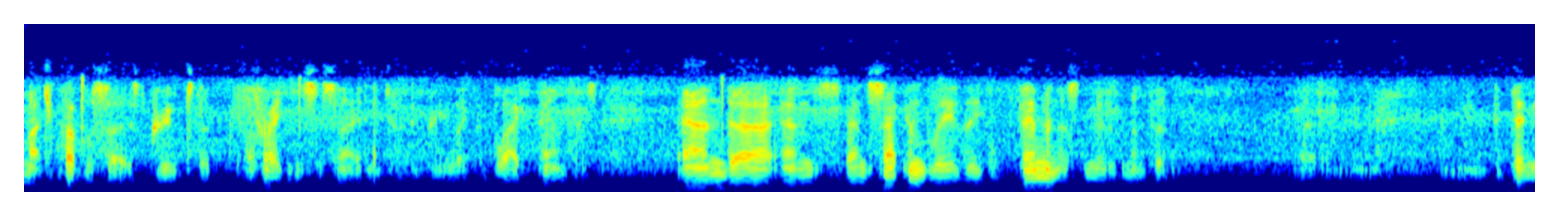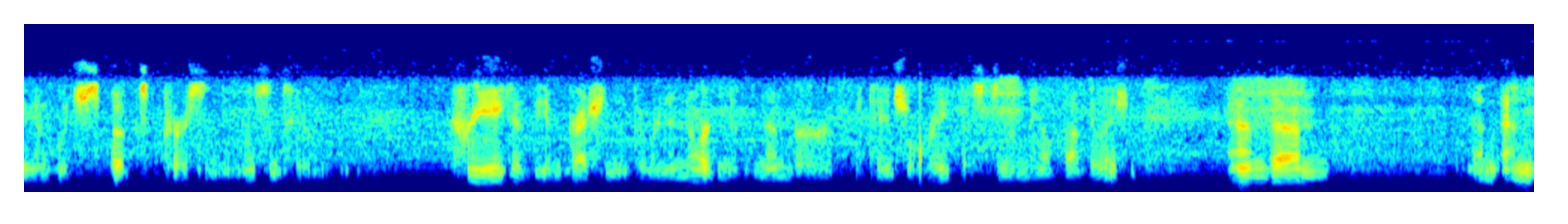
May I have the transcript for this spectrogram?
much publicized groups that frighten society to a degree, like the Black Panthers. And uh, and and secondly, the feminist movement that, uh, depending on which spokesperson you listen to, created the impression that there were an inordinate number of potential rapists in the male population, and um, and and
